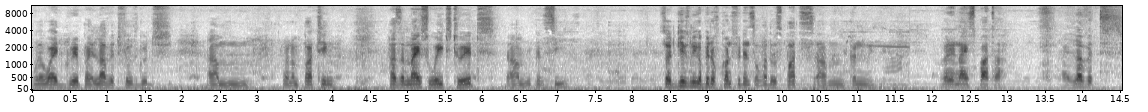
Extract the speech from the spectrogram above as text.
with a wide grip i love it feels good um, when i'm putting has a nice weight to it um, you can see. So it gives me a bit of confidence over those parts um, can very nice putter. I love it.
